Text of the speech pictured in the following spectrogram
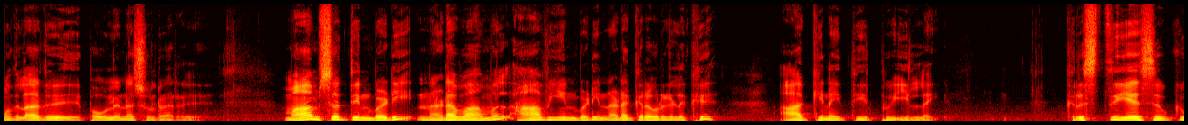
முதலாவது பவுல் என்ன சொல்கிறாரு மாம்சத்தின்படி நடவாமல் ஆவியின்படி நடக்கிறவர்களுக்கு ஆக்கினை தீர்ப்பு இல்லை. கிறிஸ்து இயேசுவுக்கு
